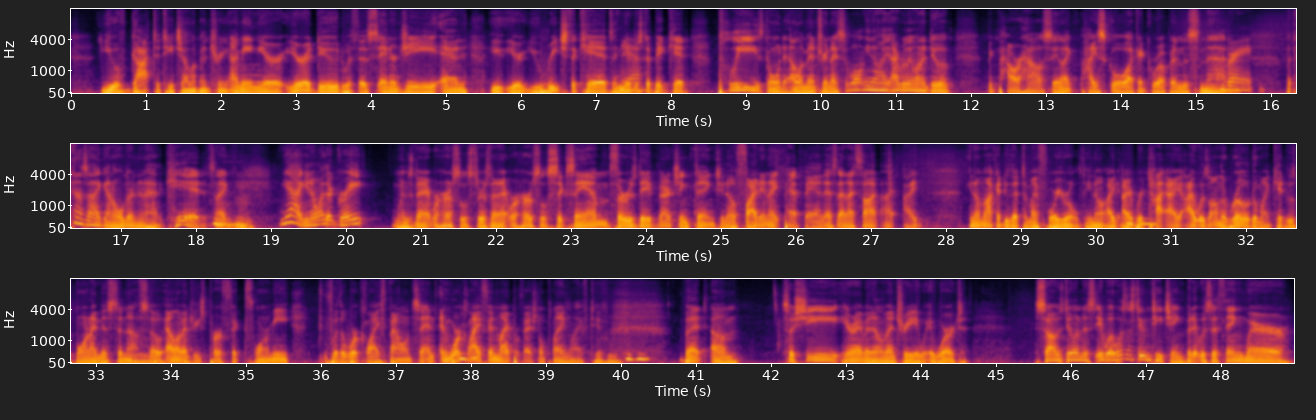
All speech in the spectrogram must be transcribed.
you have got to teach elementary. I mean, you're you're a dude with this energy, and you you you reach the kids, and you're Yeah. just a big kid. Please go into elementary. And I said, well, you know, I, I really want to do a big powerhouse, say like high school, like I grew up in this and that. Right. But then as I got older and then I had a kid, it's like, mm-hmm. yeah, you know what? They're great. Wednesday night rehearsals, Thursday night rehearsals, 6 a.m. Thursday marching things, you know, Friday night pep band. And I thought, I, I you know, I'm not going to do that to my four year old. You know, I, I, mm-hmm. reti- I, I was on the road when my kid was born. I missed enough. So mm-hmm. elementary is perfect for me for the work life balance and, and work mm-hmm. life in my professional playing life too. But, um, so she, here I am in elementary, it, it worked. So I was doing this. It, it wasn't student teaching, but it was a thing where,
